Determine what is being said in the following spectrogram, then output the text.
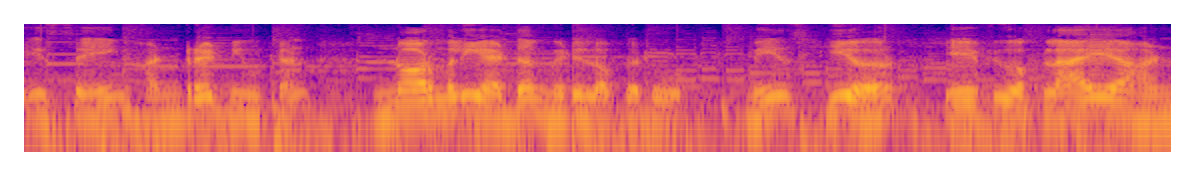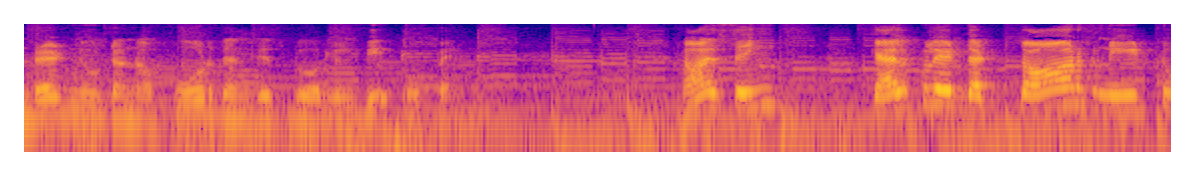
is saying 100 newton normally at the middle of the door. Means here if you apply a 100 newton of force then this door will be open now I saying calculate the torque need to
